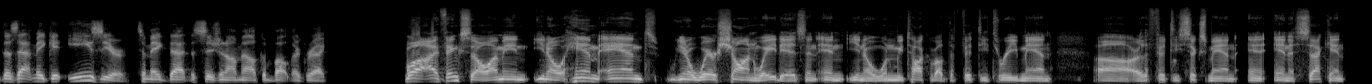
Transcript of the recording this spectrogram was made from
does that make it easier to make that decision on Malcolm Butler, Greg? Well, I think so. I mean, you know, him and you know where Shaun Wade is, and and you know when we talk about the 53 man uh, or the 56 man in, in, a second,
